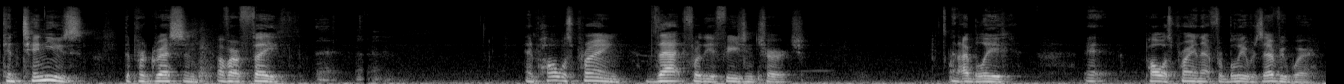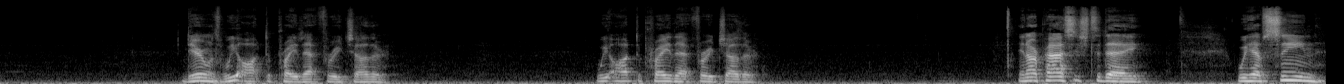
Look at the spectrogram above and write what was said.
continues the progression of our faith. And Paul was praying that for the Ephesian church. And I believe eh, Paul was praying that for believers everywhere. Dear ones, we ought to pray that for each other. We ought to pray that for each other. In our passage today, we have seen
